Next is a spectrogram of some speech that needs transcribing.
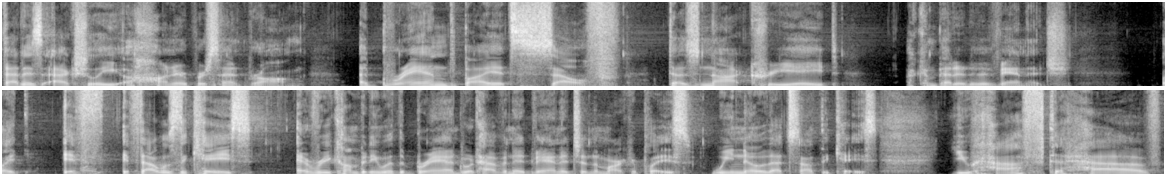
that is actually 100% wrong. A brand by itself does not create a competitive advantage. Like if if that was the case, every company with a brand would have an advantage in the marketplace. We know that's not the case. You have to have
